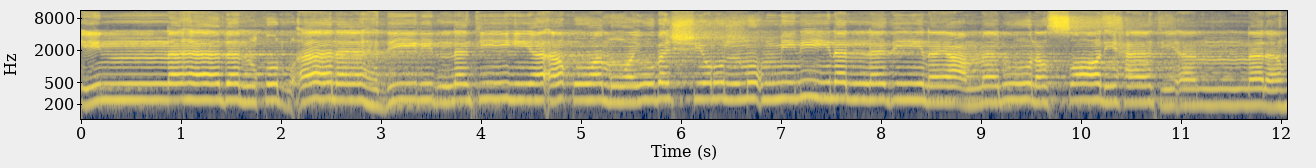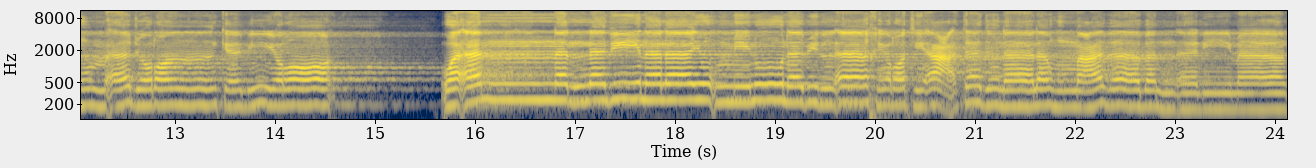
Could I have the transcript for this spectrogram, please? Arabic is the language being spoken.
إن هذا القرآن يهدي للتي هي أقوم ويبشر المؤمنين الذين يعملون الصالحات أن لهم أجرا كبيرا وأن الذين لا يؤمنون بالآخرة أعتدنا لهم عذابا أليما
